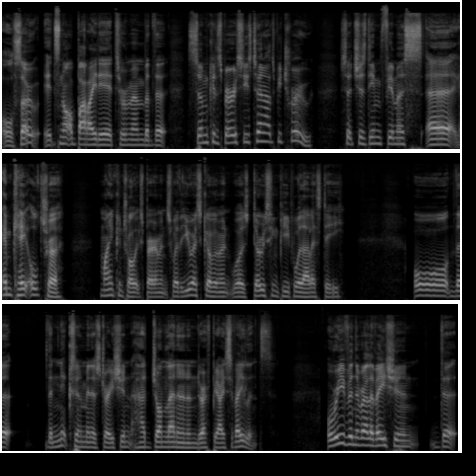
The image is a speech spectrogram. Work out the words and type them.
Also, it's not a bad idea to remember that some conspiracies turn out to be true, such as the infamous uh, MK Ultra mind control experiments where the US government was dosing people with LSD, or that the Nixon administration had John Lennon under FBI surveillance or even the revelation that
